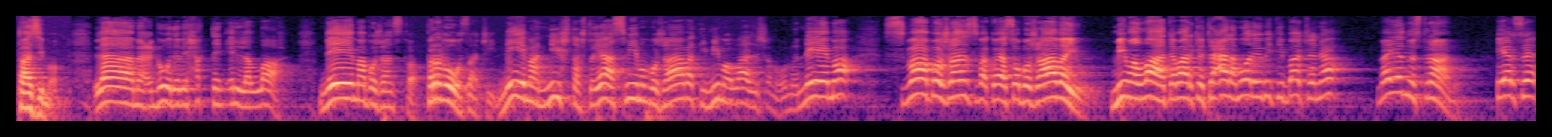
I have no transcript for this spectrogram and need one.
pazimo. La ma'bude bi haqqin illa Allah. Nema božanstva. Prvo, znači, nema ništa što ja smijem obožavati mimo Allaha zešanu. Ono, nema sva božanstva koja se obožavaju mimo Allaha tabarike ta'ala, moraju biti bačena na jednu stranu. Jer se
